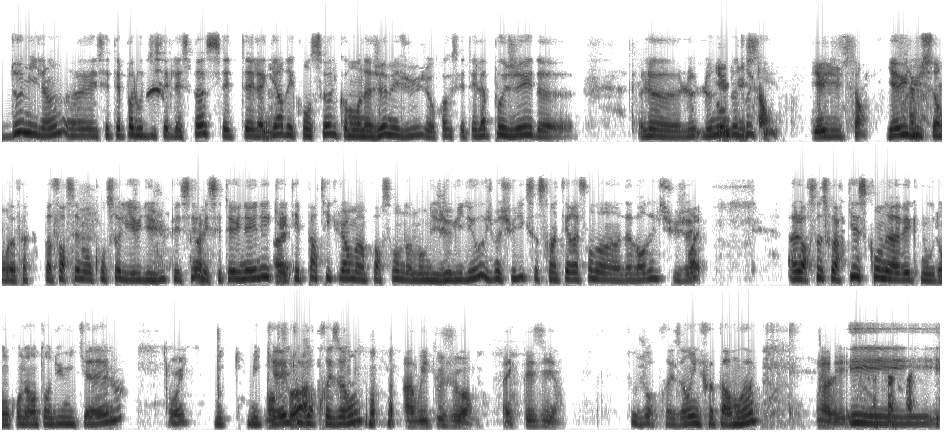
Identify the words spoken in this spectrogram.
2001, euh, et c'était pas l'Odyssée de l'espace, c'était la Mm. guerre des consoles comme on n'a jamais vu. Je crois que c'était l'apogée de le, le, nombre de trucs. sang. Il y a eu du sang. Il y a eu du sang, enfin pas forcément en console, il y a eu des jeux PC, mais c'était une année qui a été particulièrement importante dans le monde des jeux vidéo. Et je me suis dit que ce serait intéressant d'aborder le sujet. Ouais. Alors ce soir, qu'est-ce qu'on a avec nous? Donc on a entendu Michael. Oui. Mi- Michael, Bonsoir. toujours présent, Ah oui, toujours. Avec plaisir. toujours présent une fois par mois. Ah oui. Et,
